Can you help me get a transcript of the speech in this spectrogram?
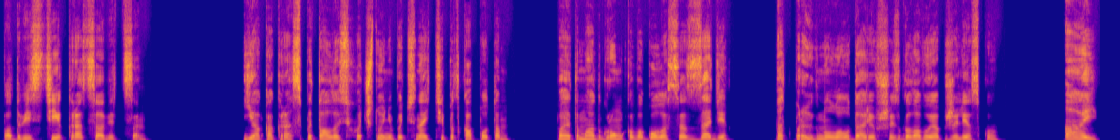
Подвести красавица. Я как раз пыталась хоть что-нибудь найти под капотом, поэтому от громкого голоса сзади подпрыгнула, ударившись головой об железку. «Ай!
